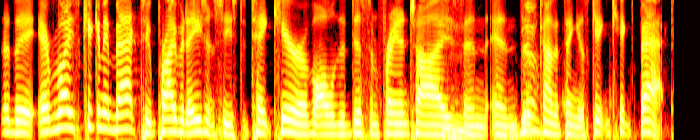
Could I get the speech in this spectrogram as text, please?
the everybody's kicking it back to private agencies to take care of all of the disenfranchised mm. and and this Yeah. kind of thing. Is getting kicked back.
